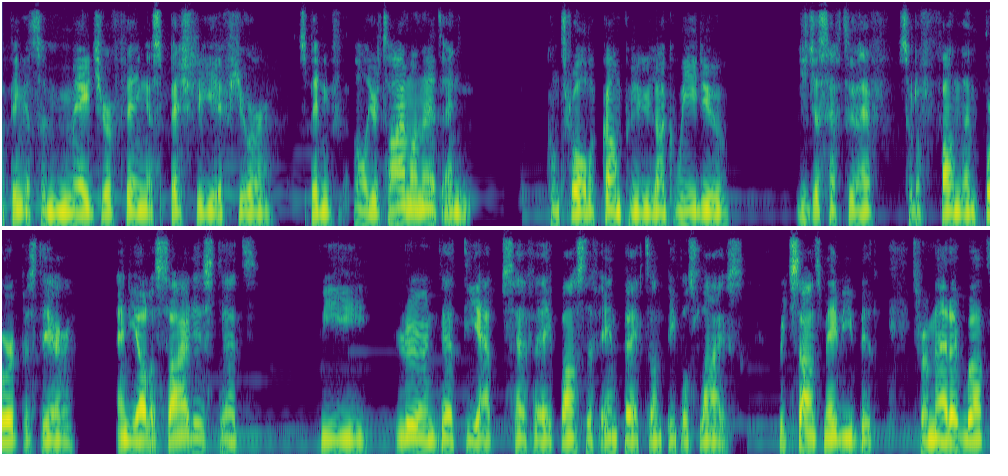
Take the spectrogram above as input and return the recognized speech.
I think that's a major thing, especially if you're spending all your time on it and control the company like we do. You just have to have sort of fun and purpose there. And the other side is that we learned that the apps have a positive impact on people's lives, which sounds maybe a bit dramatic, but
